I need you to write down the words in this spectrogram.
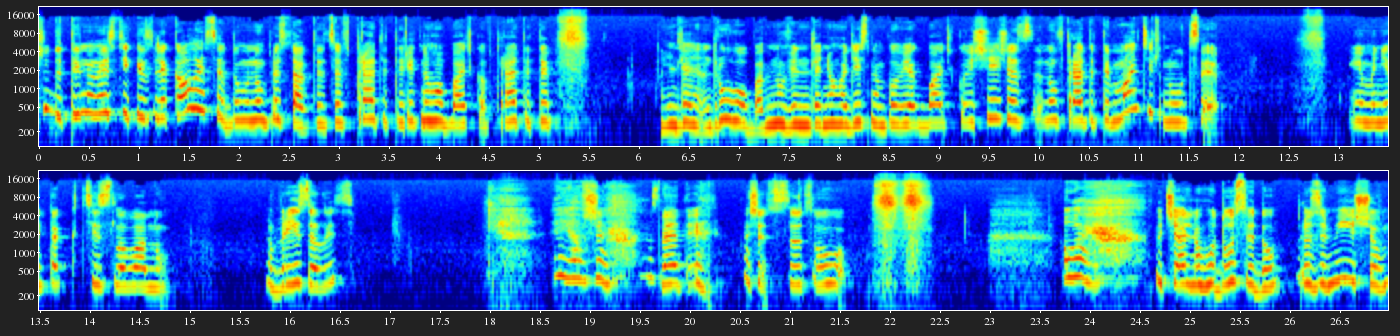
Що дитина настільки злякалася, думаю, ну представте, це втратити рідного батька, втратити для другого, ну він для нього дійсно був як батько. І ще зараз ну, втратити матір, ну це. І мені так ці слова ну, врізались. І я вже, знаєте, кажуть, з цього ой, печального досвіду розумію, що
